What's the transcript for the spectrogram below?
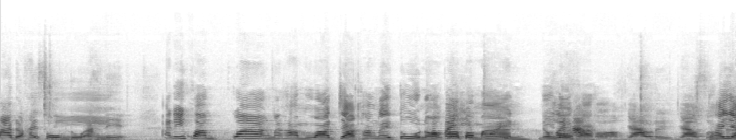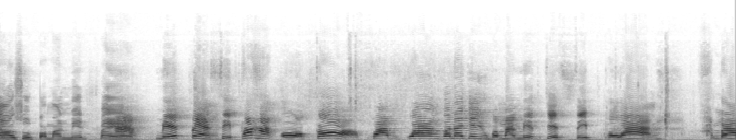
มากเดี๋ยวให้ซูมดูนี่ อะนี่ อันนี้ความกว้างนะคะวัดจากข้างในตู้เนาะเข้ไปก็อีประมาณปุ้ยนี่เลยดี๋วค่ะหักออกยาวเลยยาวสุดถ้ายาวเลสุดประมาณเมตรแปอะดเมตรแปดสิบถ้าหักออกก็ความกว้างก็น่าจะอยู่ประมาณเมตรเจ็ดสิบเพราะว่าอ่าเรา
